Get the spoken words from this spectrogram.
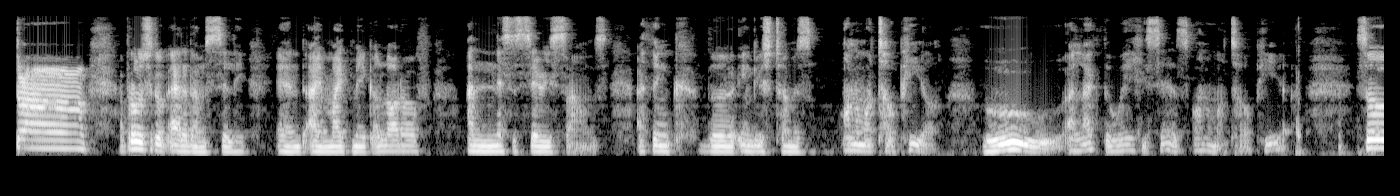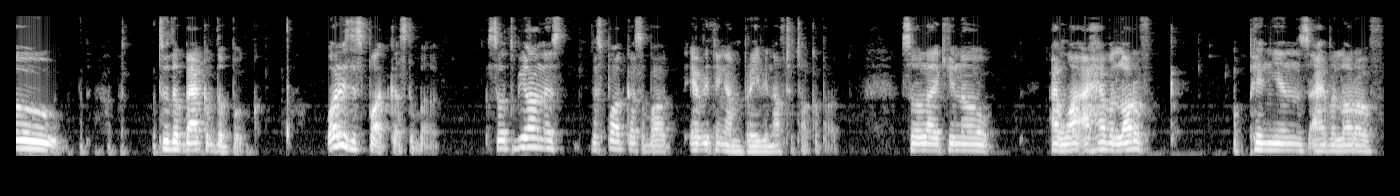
dun. I probably should have added I'm silly, and I might make a lot of unnecessary sounds. I think the English term is onomatopoeia. Ooh, I like the way he says onomatopoeia. So, to the back of the book. What is this podcast about? So, to be honest, this podcast about everything I'm brave enough to talk about. So, like, you know, I want I have a lot of opinions, I have a lot of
